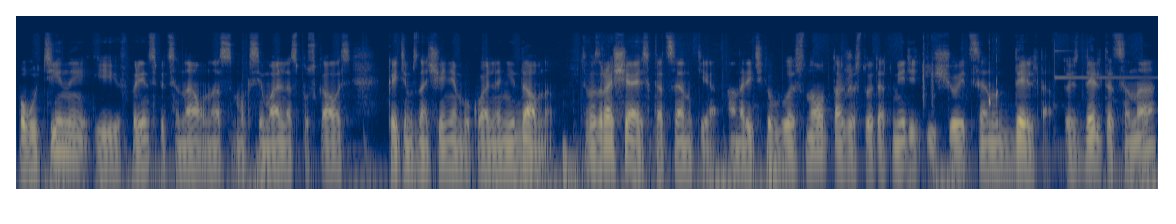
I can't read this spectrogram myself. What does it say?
паутины и в принципе цена у нас максимально спускалась к этим значениям буквально недавно. Возвращаясь к оценке аналитиков Glassnode, также стоит отметить еще и цену дельта. То есть дельта цена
